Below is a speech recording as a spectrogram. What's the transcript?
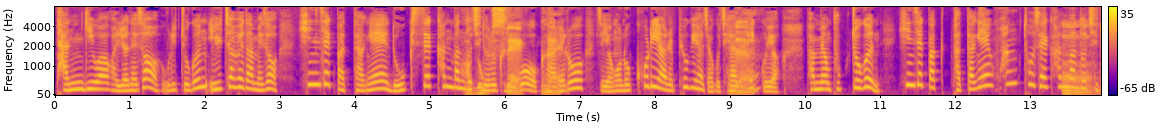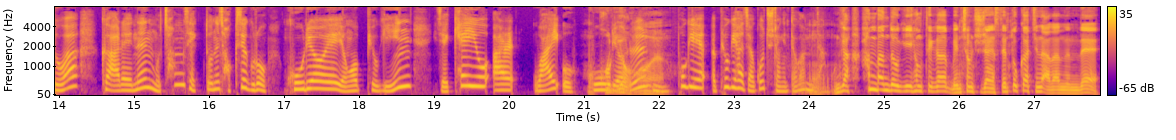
단기와 관련해서 우리 쪽은 1차 회담에서 흰색 바탕에 녹색 한반도 아, 지도를 녹색. 그리고 그 네. 아래로 이제 영어로 코리아를 표기하자고 제안을 네. 했고요. 반면 북쪽은 흰색 바, 바탕에 황토색 한반도 어. 지도와 그 아래는 뭐 청색 또는 적색으로 고려의 영어 표기인 이제 KOR YO 고려를 고려. 어. 음, 포기 표기하자고 주장했다고 합니다. 그러니까 한반도기 형태가 맨 처음 주장했을 땐 똑같지는 않았는데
